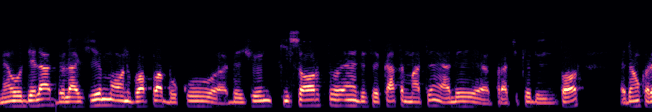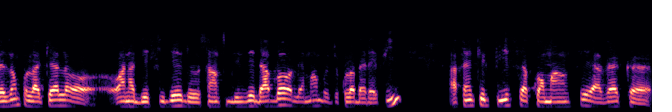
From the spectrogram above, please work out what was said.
mais au-delà de la gym, on ne voit pas beaucoup euh, de jeunes qui sortent un de ces quatre matins et aller pratiquer du sport. Et donc, raison pour laquelle on a décidé de sensibiliser d'abord les membres du club RFI, afin qu'ils puissent commencer avec euh,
